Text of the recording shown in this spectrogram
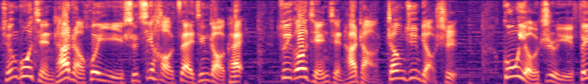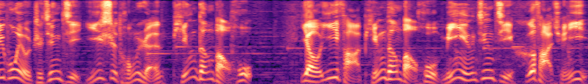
全国检察长会议十七号在京召开，最高检检察长张军表示：“公有制与非公有制经济一视同仁，平等保护，要依法平等保护民营经济合法权益。”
